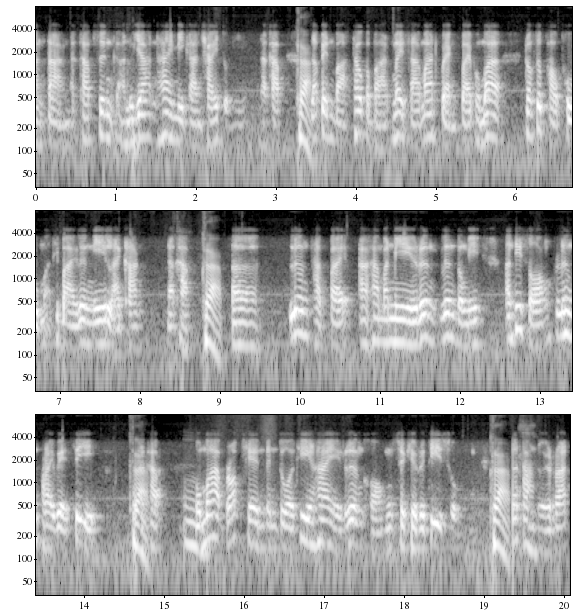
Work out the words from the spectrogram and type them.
ต่างๆนะครับ ซึ่งอนุญาตให้มีการใช้ตัวนี้นะครับครับ และเป็นบาทเท่ากับบาทไม่สามารถแกว่งไป ผมว่าดรเผ่าภูมิอธิบายเรื่องนี้หลายครั้งนะครับครับเอ่อเรื่องถัดไปอ่าฮะมันมีเรื่องเรื่องตรงนี้ อันที่สองเรื่อง privacy ครับนะครับอืมผมว่าบล็อกเชนเป็นตัวที่ให้เรื่องของ security สูงครับและทำโดยรัฐ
